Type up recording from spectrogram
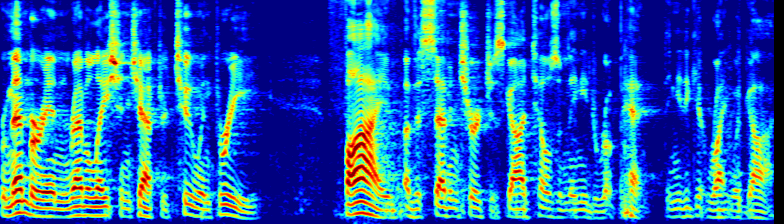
Remember in Revelation chapter 2 and 3, five of the seven churches, God tells them they need to repent. They need to get right with God.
